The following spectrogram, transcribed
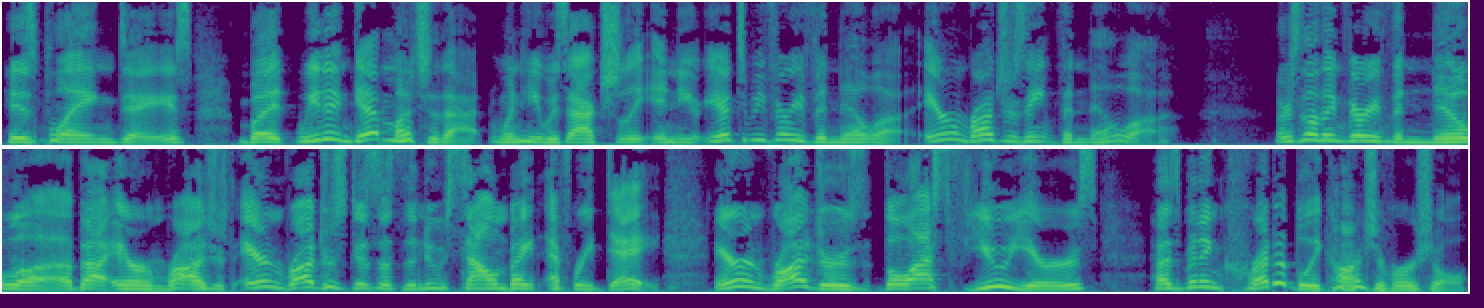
his playing days, but we didn't get much of that when he was actually in. You have to be very vanilla. Aaron Rodgers ain't vanilla. There's nothing very vanilla about Aaron Rodgers. Aaron Rodgers gives us the new soundbite every day. Aaron Rodgers, the last few years, has been incredibly controversial,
